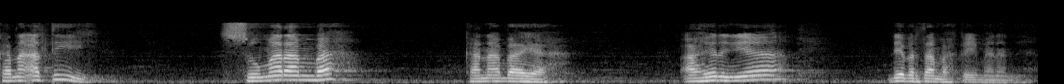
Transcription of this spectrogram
karena hati. Sumarambah karena bayah. Akhirnya dia bertambah keimanannya.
